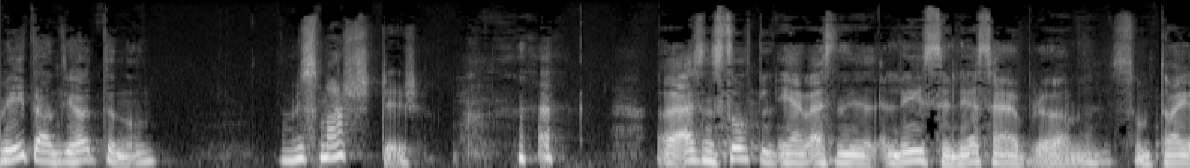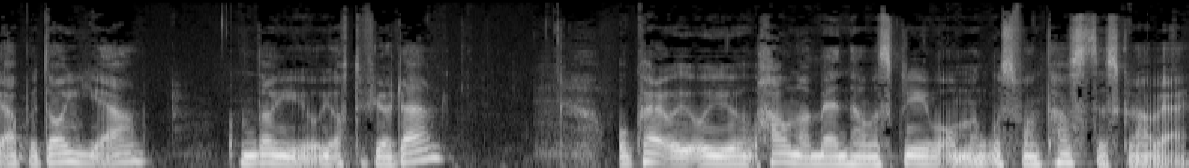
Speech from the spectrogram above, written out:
vet han til høytte noen. Vi smarster. Jeg er sånn stort, jeg er sånn lise leserbrød som tar jeg opp på døye, hun døye i 84, og hver og, og havna menn han var skrivet om, en hvordan fantastisk han var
